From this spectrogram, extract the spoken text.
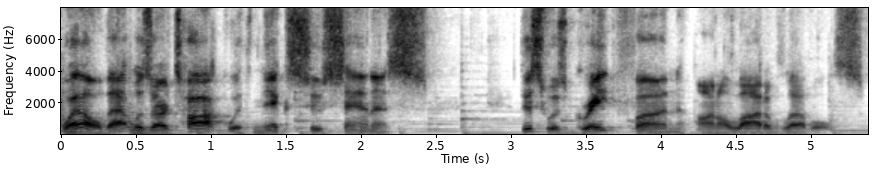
Well, that was our talk with Nick Sousanis. This was great fun on a lot of levels.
